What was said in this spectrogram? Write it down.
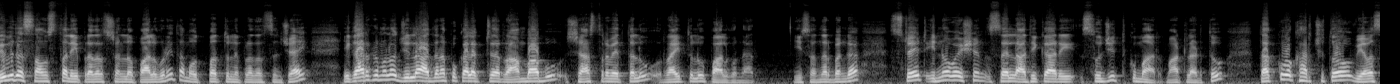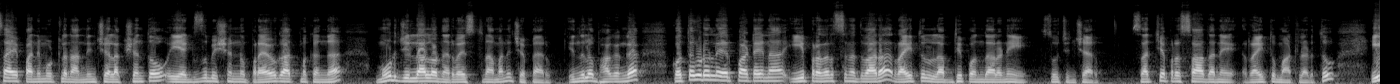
వివిధ సంస్థలు ఈ ప్రదర్శనలో పాల్గొని తమ ఉత్పత్తుల్ని ప్రదర్శించాయి. ఈ కార్యక్రమంలో జిల్లా అదనపు కలెక్టర్ రాంబాబు శాస్త్రవేత్తలు రైతులు పాల్గొన్నారు. ఈ సందర్భంగా స్టేట్ ఇన్నోవేషన్ సెల్ అధికారి సుజిత్ కుమార్ మాట్లాడుతూ తక్కువ ఖర్చుతో వ్యవసాయ పనిముట్లను అందించే లక్ష్యంతో ఈ ఎగ్జిబిషన్ను ప్రయోగాత్మకంగా మూడు జిల్లాల్లో నిర్వహిస్తున్నామని చెప్పారు. ఇందులో భాగంగా కొత్తగూడెంలో ఏర్పాటైన ఈ ప్రదర్శన ద్వారా రైతులు లబ్ధి పొందాలని సూచించారు. సత్యప్రసాద్ అనే రైతు మాట్లాడుతూ ఈ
